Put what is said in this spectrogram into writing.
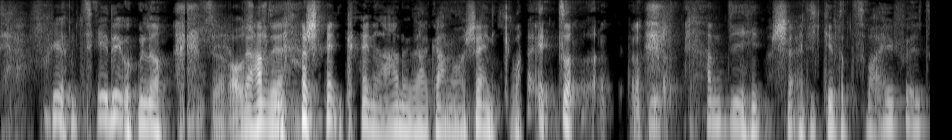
Der war früher CDUler. Da haben sie wahrscheinlich keine Ahnung, da kam er wahrscheinlich weiter. Da haben die wahrscheinlich verzweifelt.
